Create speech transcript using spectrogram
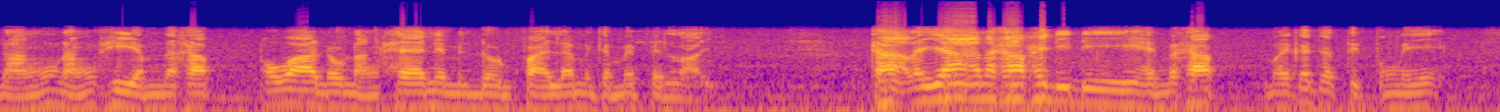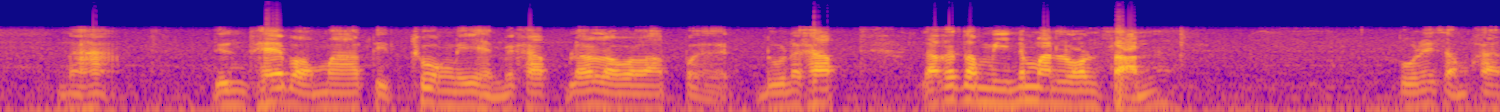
หนังหนังเทียมนะครับ เพราะว่าโดนหนังแท้เนี่ยมันโดนไฟแล้วมันจะไม่เป็นไรกะระยะนะครับ ให้ดีๆ เห็นไหมครับ มันก็จะติดตรงนี้นะฮะดึงเทปออกมาติดช่วงนี้เห็นไหมครับ แล้วเราเวลาเปิดดูนะครับ แล้วก็ต้องมีน้ำมันรอนสัน ตัวนี้สำคัญ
